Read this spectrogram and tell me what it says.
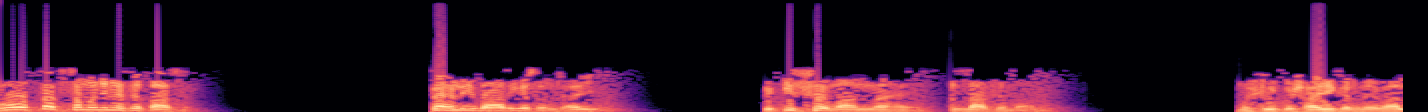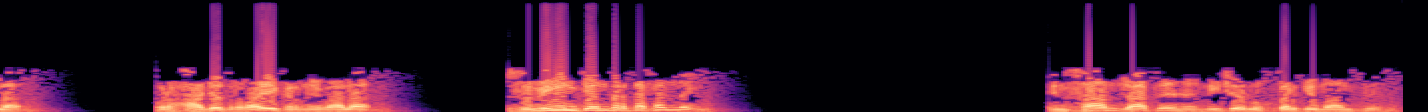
وہ تک سمجھنے سے قاصر پہلی بات یہ سمجھائی۔ کہ کس سے مانگنا ہے؟ اللہ سے مانگنا۔ مشکل کشائی کرنے والا اور حاجت روائی کرنے والا زمین کے اندر دفن نہیں۔ انسان جاتے ہیں، نیچے رخ کر کے مانگتے ہیں۔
